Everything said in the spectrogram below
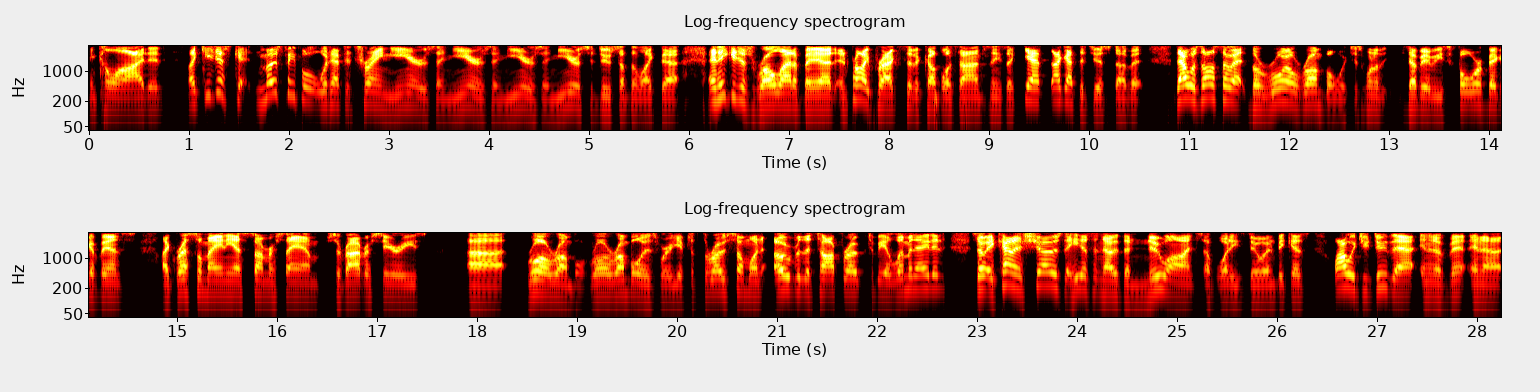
and collided. Like you just get most people would have to train years and years and years and years to do something like that. And he could just roll out of bed and probably practice it a couple of times. And he's like, Yeah, I got the gist of it. That was also at the Royal Rumble, which is one of the WWE's four big events like WrestleMania, SummerSlam, Survivor Series, uh, Royal Rumble. Royal Rumble is where you have to throw someone over the top rope to be eliminated. So it kind of shows that he doesn't know the nuance of what he's doing because why would you do that in an event in a,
